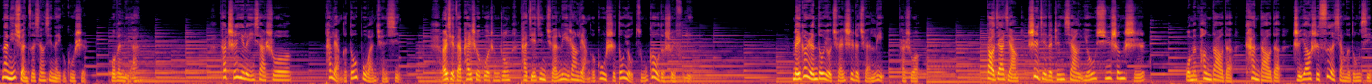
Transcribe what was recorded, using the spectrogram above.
那你选择相信哪个故事？我问李安，他迟疑了一下，说：“他两个都不完全信，而且在拍摄过程中，他竭尽全力让两个故事都有足够的说服力。每个人都有诠释的权利。”他说：“道家讲世界的真相由虚生实，我们碰到的、看到的，只要是色相的东西，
